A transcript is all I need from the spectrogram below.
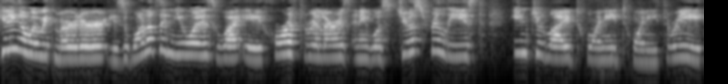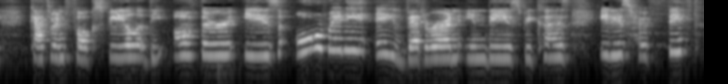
Getting Away with Murder is one of the newest YA horror thrillers and it was just released in July 2023. Kathryn Foxfield, the author, is already a veteran in these because it is her fifth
